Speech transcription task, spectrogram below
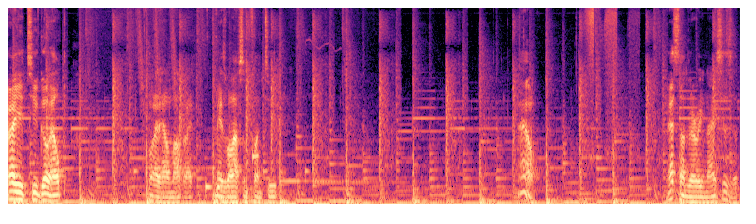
Alright, you two, go help. The hell not, right? May as well have some fun too. That's not very nice, is it?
